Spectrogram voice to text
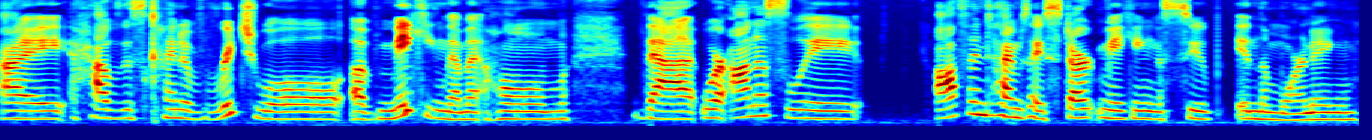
I have this kind of ritual of making them at home that where honestly, oftentimes I start making a soup in the morning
